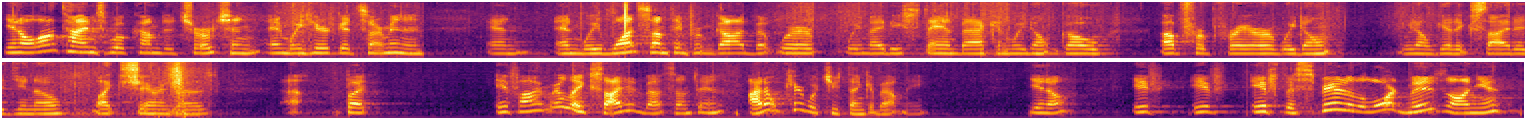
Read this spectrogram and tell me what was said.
You know, a lot of times we'll come to church and, and we hear a good sermon and, and, and we want something from God, but we're, we maybe stand back and we don't go up for prayer. We don't, we don't get excited, you know, like Sharon does. Uh, but if I'm really excited about something, I don't care what you think about me. You know, if, if, if the Spirit of the Lord moves on you,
